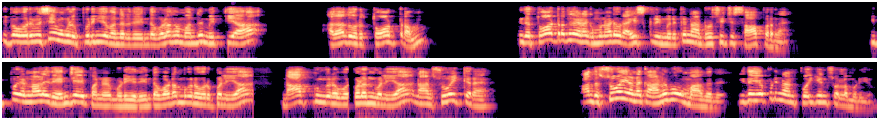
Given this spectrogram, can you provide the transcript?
இப்ப ஒரு விஷயம் உங்களுக்கு புரிஞ்சு வந்துடுது இந்த உலகம் வந்து மித்தியா அதாவது ஒரு தோற்றம். இந்த தோற்றத்துல எனக்கு முன்னாடி ஒரு ஐஸ்கிரீம் இருக்கு. நான் ருசிச்சு சாப்பிட்றேன். இப்போ என்னால் இதை என்ஜாய் பண்ண முடியுது. இந்த உடம்புங்கிற ஒரு வழியா நாக்குங்கிற ஒரு புலன் வழியா நான் சுவைக்கிறேன். அந்த சுவை எனக்கு அனுபவம் ஆகுது இதை எப்படி நான் பொய்ன்னு சொல்ல முடியும்?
